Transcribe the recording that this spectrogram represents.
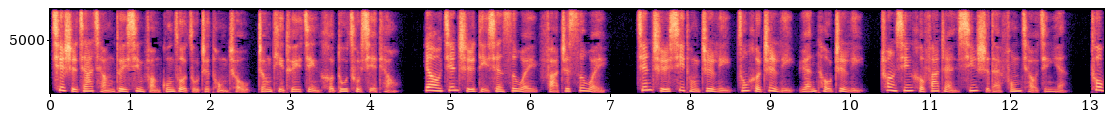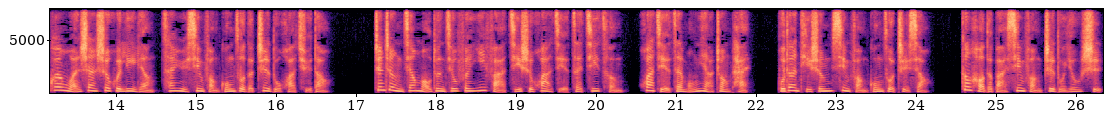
切实加强对信访工作组织统筹、整体推进和督促协调。要坚持底线思维、法治思维，坚持系统治理、综合治理、源头治理，创新和发展新时代枫桥经验，拓宽完善社会力量参与信访工作的制度化渠道，真正将矛盾纠纷依法及时化解在基层，化解在萌芽状态，不断提升信访工作质效，更好的把信访制度优势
